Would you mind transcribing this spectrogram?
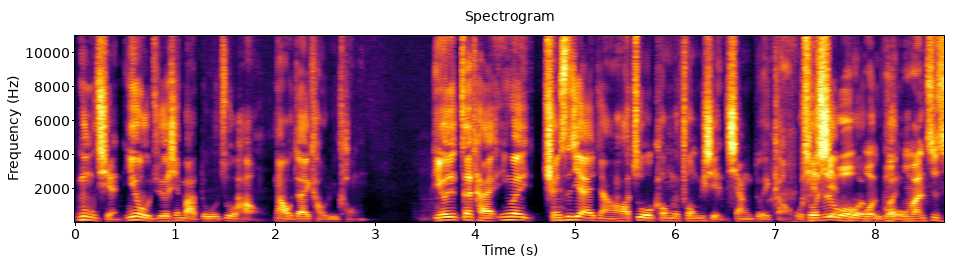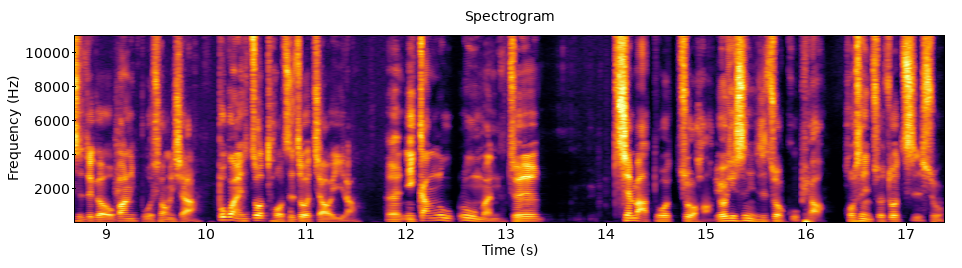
目前，因为我觉得先把多做好，那我再考虑空。因为在台，因为全世界来讲的话，做空的风险相对高。我说其实现我我我我蛮支持这个，我帮你补充一下，不管你是做投资做交易啦，呃，你刚入入门，就是先把多做好，尤其是你是做股票，或是你做做指数，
